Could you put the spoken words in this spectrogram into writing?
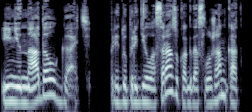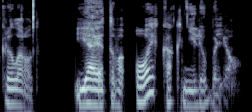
И не надо лгать», — предупредила сразу, когда служанка открыла рот. «Я этого ой как не люблю».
